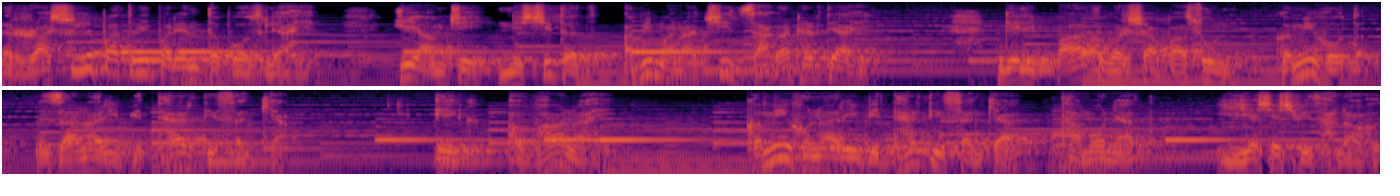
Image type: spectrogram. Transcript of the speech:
राष्ट्रीय पातळीपर्यंत पोहोचले आहेत. ही आमची निश्चितच अभिमानाची जागा ठरते आहे. गेली पाच वर्षापासून कमी होत जाणारी विद्यार्थी संख्या एक आव्हान आहे. कमी होणारी विद्यार्थी संख्या थांबवण्यात यशस्वी झालो आहोत.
